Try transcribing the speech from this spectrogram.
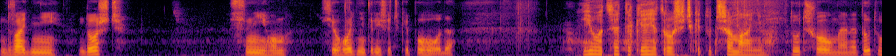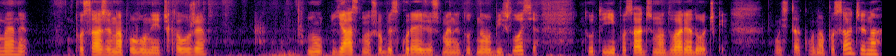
Два дні дощ снігом. Сьогодні трішечки погода. І оце таке я трошечки тут шаманю. Тут що у мене? Тут у мене посаджена полуничка вже. Ну, ясно, що без курей же ж в мене тут не обійшлося. Тут її посаджено два рядочки. Ось так вона посаджена.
